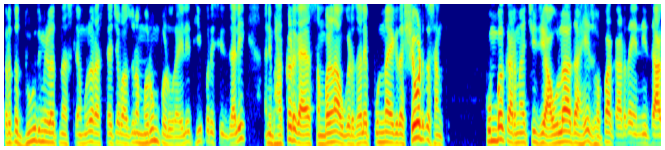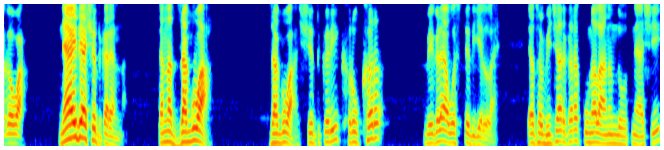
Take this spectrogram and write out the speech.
खरं तर दूध मिळत नसल्यामुळं रस्त्याच्या बाजूला मरून पडू राहिलेत. ही परिस्थिती झाली आणि भाकड गाया सांभाळणं अवघड झालंय. पुन्हा एकदा शेवटचं सांगतो. कुंभकर्णाची जी औलाद आहे झोपा काढता यांनी जागवा. न्याय द्या शेतकऱ्यांना. त्यांना जगवा. जगवा. शेतकरी खरोखर वेगळ्या अवस्थेत गेलेला आहे. याचा विचार करा कुणाला आनंद होत नाही अशी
